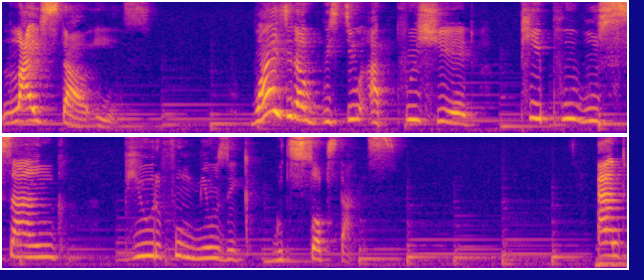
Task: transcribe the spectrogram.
lifestyle is. Why is it that we still appreciate people who sang beautiful music with substance? And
